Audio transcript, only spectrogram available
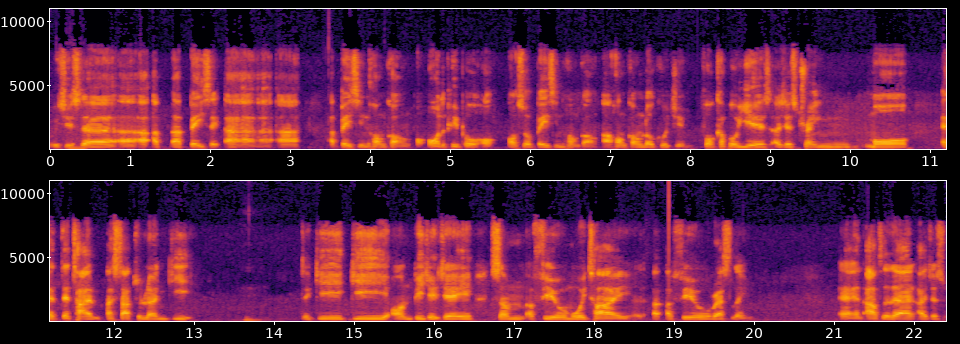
which is uh, a, a, a basic uh, uh, a base in Hong Kong. All the people also based in Hong Kong, a Hong Kong local gym. For a couple of years, I just trained more. At that time, I started to learn gi. The gi gi on BJJ, some a few Muay Thai, a, a few wrestling, and after that, I just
